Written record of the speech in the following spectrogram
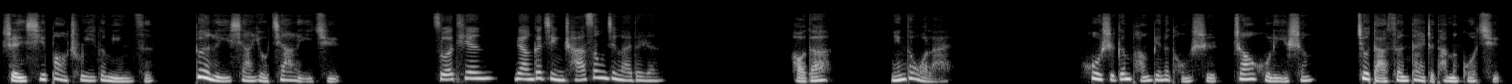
沈西报出一个名字，顿了一下，又加了一句：“昨天两个警察送进来的人。”好的，您等我来。护士跟旁边的同事招呼了一声，就打算带着他们过去。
